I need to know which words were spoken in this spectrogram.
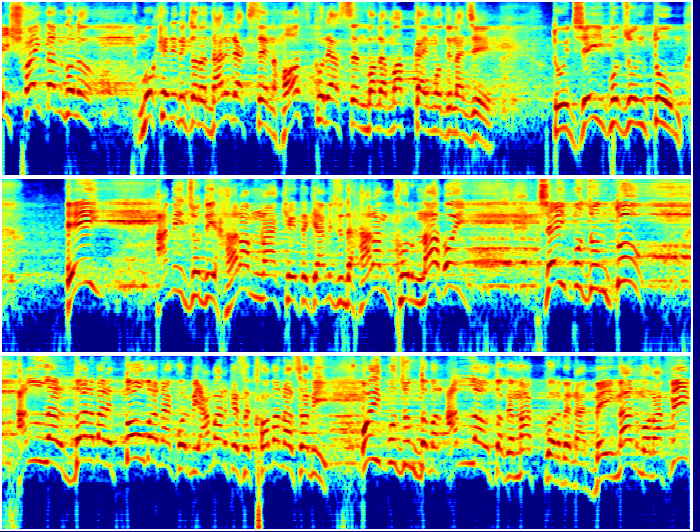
এই শয়তানগুলো মুখের ভিতরে দাঁড়িয়ে রাখছেন, হজ করে আসছেন বলে মক্কায় মদিনা যে, তুই যেই পর্যন্ত এই আমি যদি হারাম না খেয়ে থাকি, আমি যদি হারাম খোর না হই, যেই পর্যন্ত আল্লাহর দরবারে তৌবা না করবি, আমার কাছে ক্ষমা না চাবি, ওই পর্যন্ত আমার আল্লাহ তোকে মাফ করবে না। বেঈমান, মোনাফিক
